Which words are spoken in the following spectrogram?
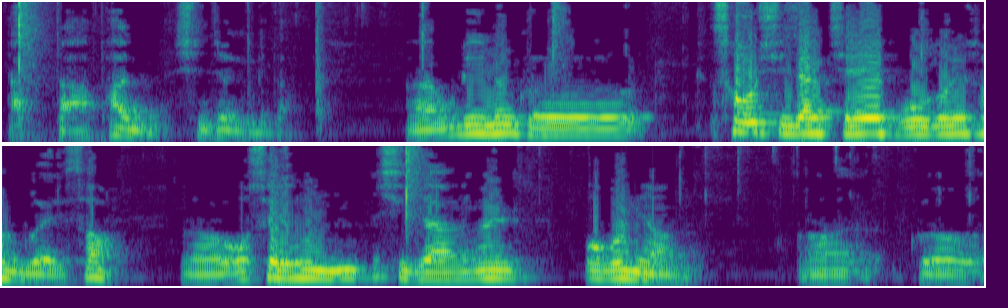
답답한 심정입니다. 아, 우리는 그 서울시장 재보궐선거에서 어, 오세훈 시장을 뽑으면 어, 그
